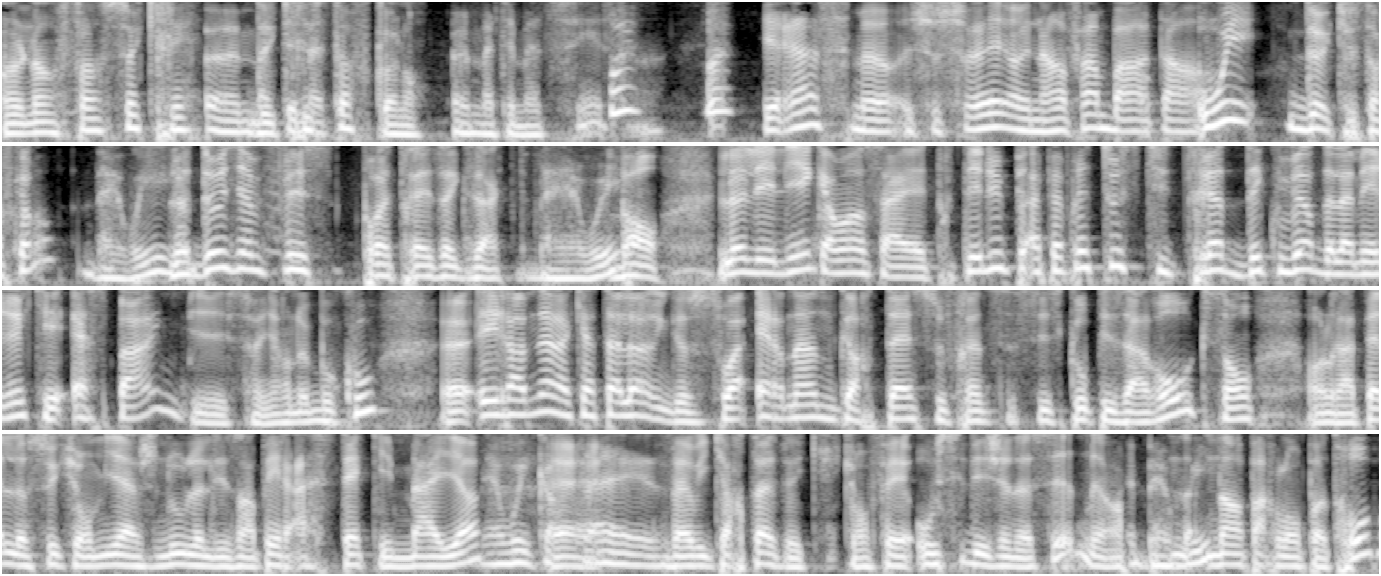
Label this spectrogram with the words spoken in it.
un enfant secret Un de Christophe Colomb. Un mathématicien, ça. Oui, oui. Erasme, ce serait un enfant bâtard. Oui, de Christophe Colomb. Ben oui. Le deuxième fils, pour être très exact. Ben oui. Bon, là, les liens commencent à être télus. À peu près tout ce qui traite découverte de l'Amérique et Espagne, puis ça, il y en a beaucoup, euh, est ramené à la Catalogne, que ce soit Hernán Cortés ou Francisco Pizarro, qui sont, on le rappelle, là, ceux qui ont mis à genoux là, les empires aztèques et mayas. Ben oui, Cortés. Euh, ben oui, Cortés, ben, qui, ont fait aussi des génocides, mais en- Ben oui. n'en parlons pas trop.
